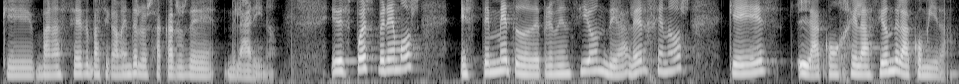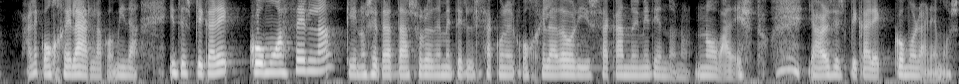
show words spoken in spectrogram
que van a ser básicamente los ácaros de, de la harina. Y después veremos este método de prevención de alérgenos, que es la congelación de la comida. ¿vale? Congelar la comida. Y te explicaré cómo hacerla, que no se trata solo de meter el saco en el congelador, ir sacando y metiendo, no, no va de esto. Y ahora os explicaré cómo lo haremos.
